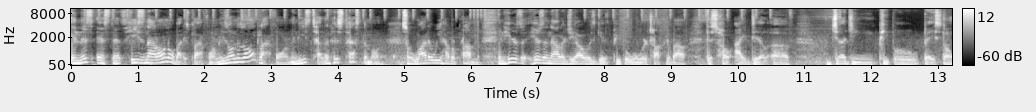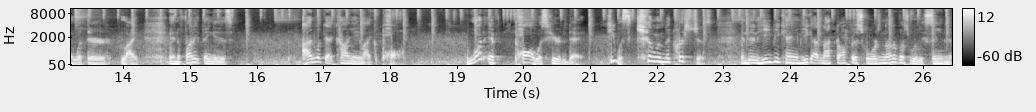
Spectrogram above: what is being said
in this instance, he's not on nobody's platform. He's on his own platform and he's telling his testimony. So why do we have a problem? And here's a here's an analogy I always give people when we're talking about this whole ideal of judging people based on what they're like. And the funny thing is, I look at Kanye like Paul. What if Paul was here today? He was killing the Christians. And then he became, he got knocked off his horse. None of us really seen it.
